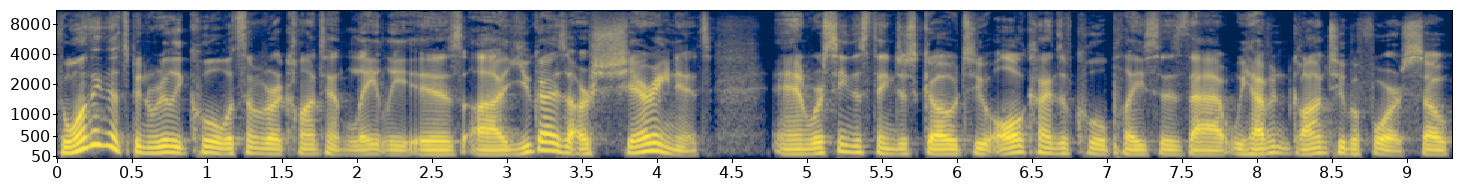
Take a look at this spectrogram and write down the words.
the one thing that's been really cool with some of our content lately is uh, you guys are sharing it. And we're seeing this thing just go to all kinds of cool places that we haven't gone to before. So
